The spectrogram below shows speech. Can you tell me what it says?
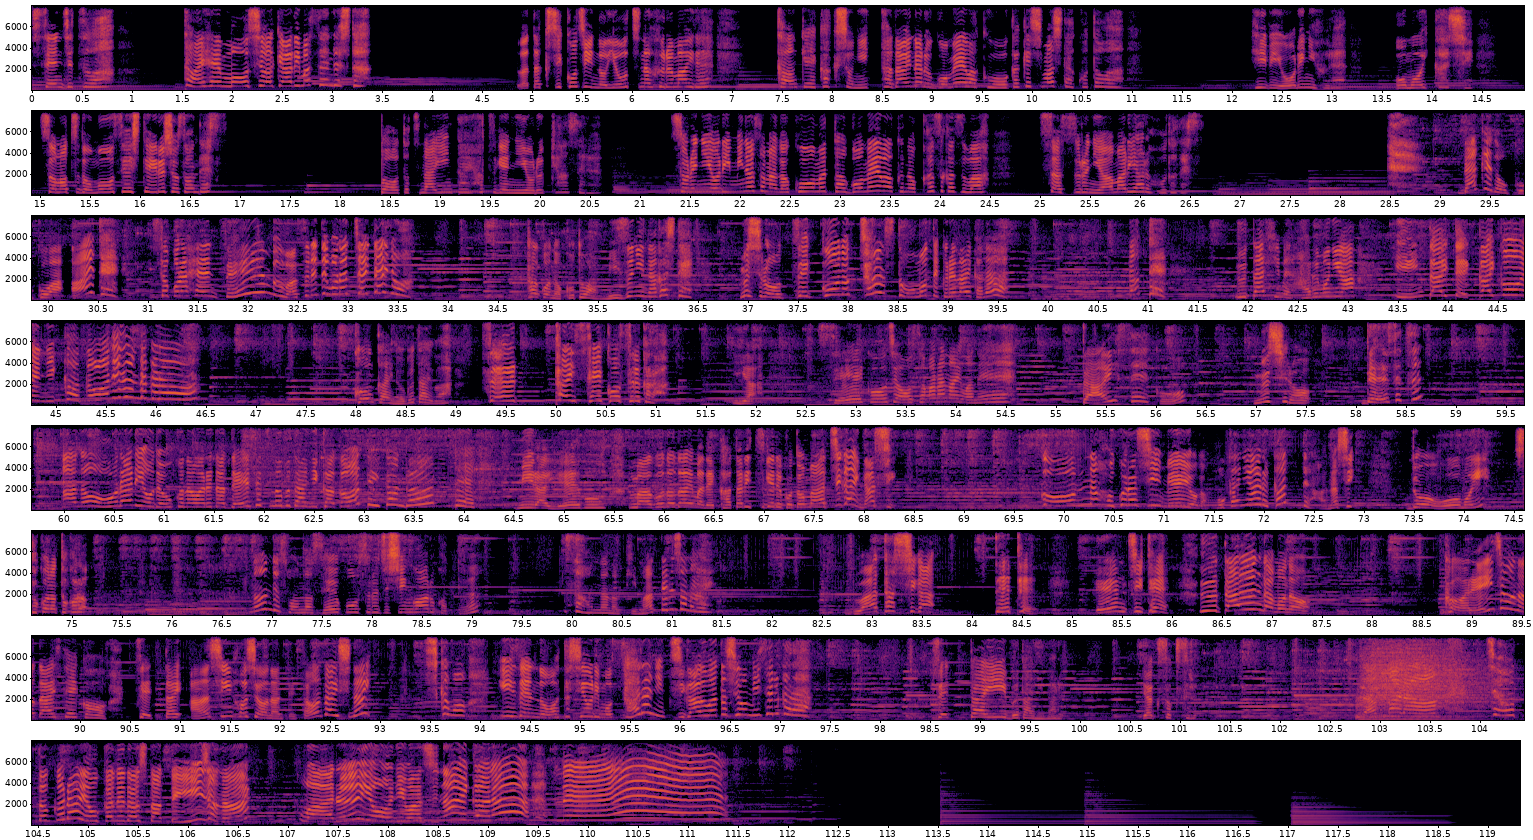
先日は大変申し訳ありませんでした。私個人の幼稚な振る舞いで関係各所に多大なるご迷惑をおかけしましたことは日々折に触れ思い返しその都度猛省している所存です。唐突な引退発言によるキャンセルそれにより皆様が被ったご迷惑の数々は察するにあまりあるほどです。けどここはあえてそこら辺全部忘れてもらっちゃいたいの。過去のことは水に流してむしろ絶好のチャンスと思ってくれないかな。だって歌姫ハルモニア引退撤回公演に関われるんだから。今回の舞台は絶対成功するから。いや成功じゃ収まらないわね。大成功？むしろ伝説？行われた伝説の舞台に関わっていたんだって。未来永劫孫の代まで語り継げること間違いなし。こんな誇らしい名誉が他にあるかって話。どうお思い？そこのところ。なんでそんな成功する自信があるかって？そんなの決まってるじゃない。私が出て演じて歌うんだものこれ以上の大成功絶対安心保証なんて存在しない。しかも以前の私よりもさらに違う私を見せるから。絶対いい舞台になる。約束する。だからちょっとくらいお金出したっていいじゃない。悪いようにはしないか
